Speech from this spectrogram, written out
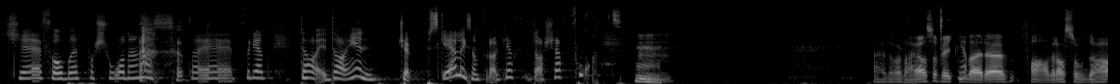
ikke forberedt på å se den. Altså. Det er, fordi at da, da er en jumpscare, liksom, for det, det skjer fort. Mm. Nei, det var deg, altså. Fikk den derre Fader, altså. Da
